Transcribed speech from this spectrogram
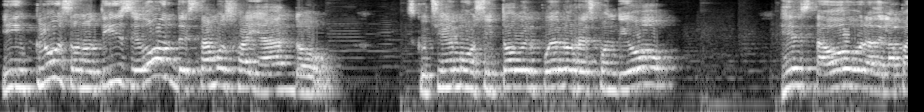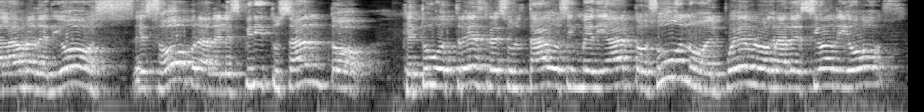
Incluso nos dice dónde estamos fallando. Escuchemos y todo el pueblo respondió, esta obra de la palabra de Dios es obra del Espíritu Santo que tuvo tres resultados inmediatos. Uno, el pueblo agradeció a Dios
